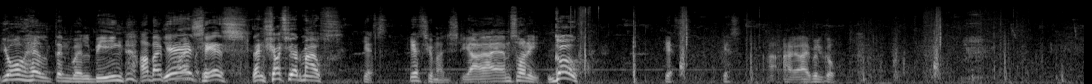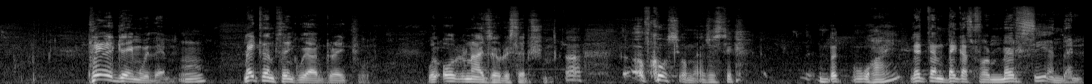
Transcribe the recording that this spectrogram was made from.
Your health and well-being are my Yes, primary- yes. Then shut your mouth. Yes, yes, Your Majesty. I, I am sorry. Go! Yes, yes, I, I will go. Play a game with them. Make them think we are grateful. We'll organize a reception. Uh, of course, Your Majesty. But why? Let them beg us for mercy and then.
